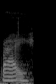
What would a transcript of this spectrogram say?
Bye.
